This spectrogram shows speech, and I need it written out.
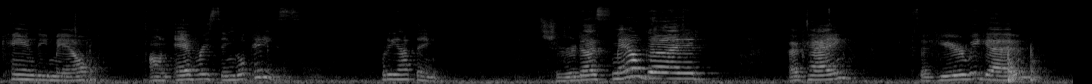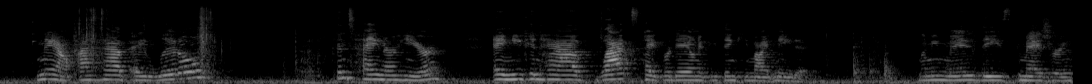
candy melt on every single piece. What do y'all think? Sure does smell good. Okay, so here we go. Now, I have a little container here, and you can have wax paper down if you think you might need it. Let me move these measuring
